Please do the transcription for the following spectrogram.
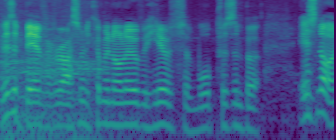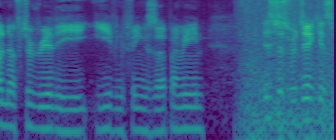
There's a bit of harassment coming on over here with the Warp Prism, but it's not enough to really even things up. I mean, it's just ridiculous.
